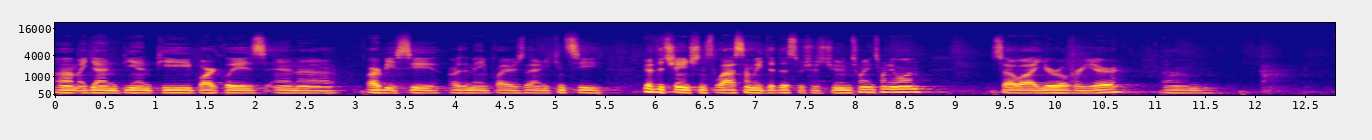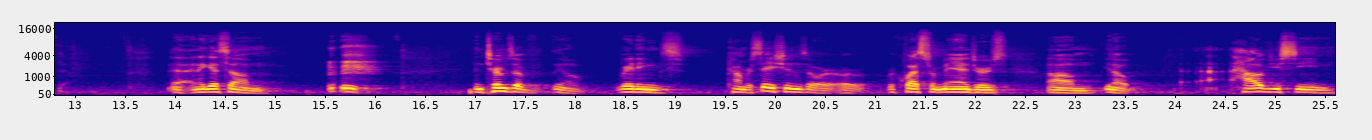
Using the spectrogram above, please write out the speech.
Um, again, BNP, Barclays, and uh, RBC are the main players there. And you can see we have the change since the last time we did this, which was June 2021. So uh, year over year. Um, Yeah, and I guess um, in terms of you know ratings conversations or, or requests from managers, um, you know, how have you seen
